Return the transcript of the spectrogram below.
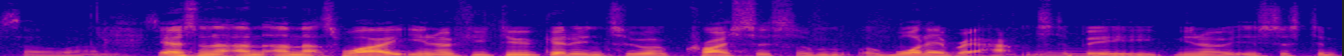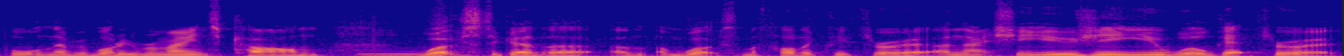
So, um, so Yes, and, and and that's why you know if you do get into a crisis of, whatever it happens to be, you know it's just important everybody remains calm, works together, and, and works methodically through it. And actually, usually you will get through it.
